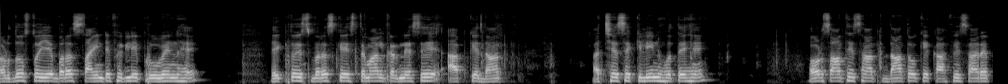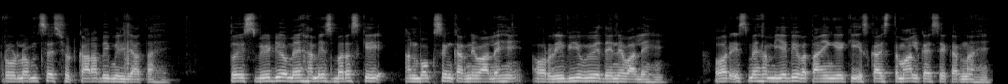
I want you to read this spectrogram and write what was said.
और दोस्तों, ये ब्रश साइंटिफिकली प्रूवन है। एक तो इस ब्रश के इस्तेमाल करने से आपके दांत अच्छे से क्लीन होते हैं और साथ ही साथ दांतों के काफ़ी सारे प्रॉब्लम से छुटकारा भी मिल जाता है। तो इस वीडियो में हम इस ब्रश की अनबॉक्सिंग करने वाले हैं और रिव्यू भी देने वाले हैं। और इसमें हम ये भी बताएँगे कि इसका इस्तेमाल कैसे करना है।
